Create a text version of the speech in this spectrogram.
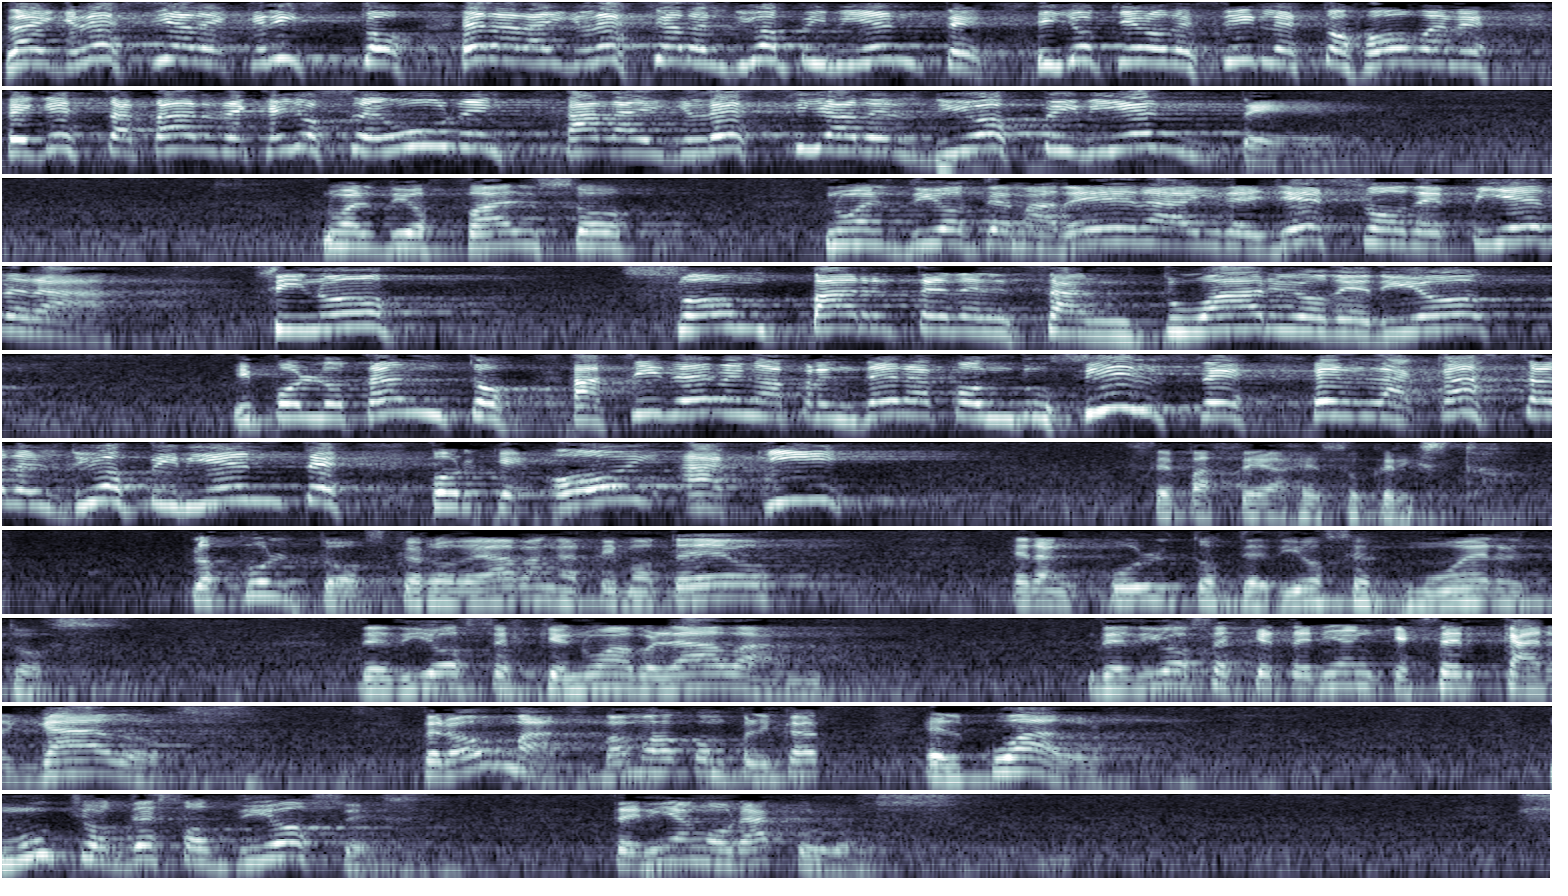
la iglesia de Cristo era la iglesia del Dios viviente. Y yo quiero decirle a estos jóvenes en esta tarde que ellos se unen a la iglesia del Dios viviente. No el Dios falso, no el Dios de madera y de yeso, de piedra, sino son parte del santuario de Dios y por lo tanto, así deben aprender a conducirse en la casa del Dios viviente, porque hoy aquí se pasea Jesucristo. Los cultos que rodeaban a Timoteo eran cultos de dioses muertos, de dioses que no hablaban, de dioses que tenían que ser cargados. Pero aún más, vamos a complicar el cuadro. Muchos de esos dioses tenían oráculos,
